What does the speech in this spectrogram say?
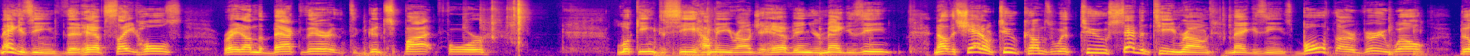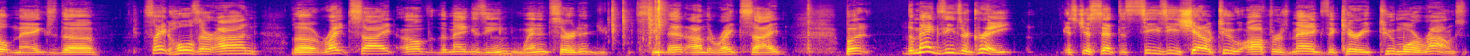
magazines that have sight holes right on the back there. It's a good spot for looking to see how many rounds you have in your magazine. Now the Shadow 2 comes with two 17 round magazines. Both are very well built mags. The Sight holes are on the right side of the magazine when inserted. You see that on the right side. But the magazines are great. It's just that the CZ Shadow 2 offers mags that carry two more rounds.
